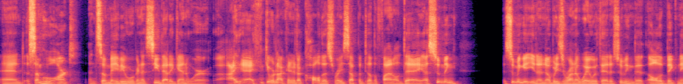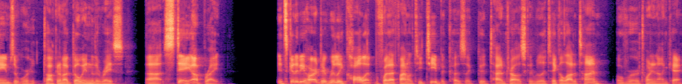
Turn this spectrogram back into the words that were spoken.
and some who aren't. And so maybe we're going to see that again. Where I, I think we're not going to call this race up until the final day, assuming, assuming you know nobody's run away with it, assuming that all the big names that we're talking about go into the race uh, stay upright. It's going to be hard to really call it before that final TT because a good time trial is going to really take a lot of time over 29k.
